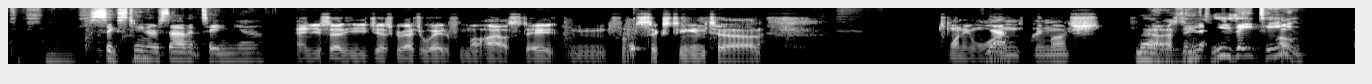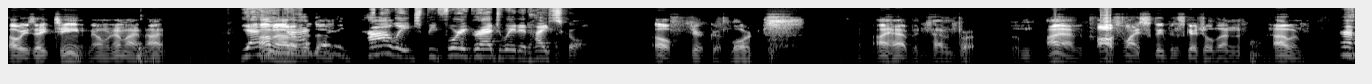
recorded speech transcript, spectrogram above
16. 16 or 17. Yeah. And you said he just graduated from Ohio State and from 16 to 21, Yeah. pretty much. No, Yeah, he's 18. He's 18. Oh, he's 18. No, never mind. Not. Yeah. I'm he out of it graduated college before he graduated high school. Oh, dear good lord. I have been having. um, I am off my sleeping schedule. Then I would.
